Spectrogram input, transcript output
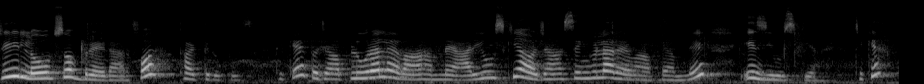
three loaves of bread are for thirty rupees ठीक है? तो जहाँ प्लूरल है, वहाँ हमने आर यूज़ किया और जहाँ सिंगुलर है, वहाँ पे हमने इज़ यूज़ किया है। ठीक है?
